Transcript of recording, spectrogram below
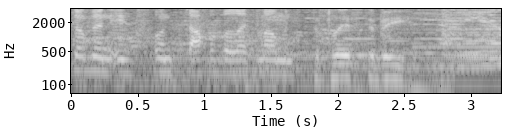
Dublin is unstoppable at the moment. It's the place to be. I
